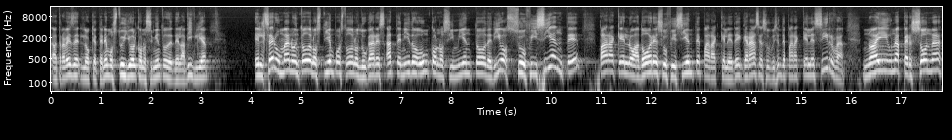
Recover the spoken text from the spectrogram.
a, través de lo que tenemos tú y yo, el conocimiento de, de la Biblia, el ser humano en todos los tiempos, todos los lugares, ha tenido un conocimiento de Dios suficiente para que lo adore, suficiente para que le dé gracia, suficiente para que le sirva. No hay una persona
